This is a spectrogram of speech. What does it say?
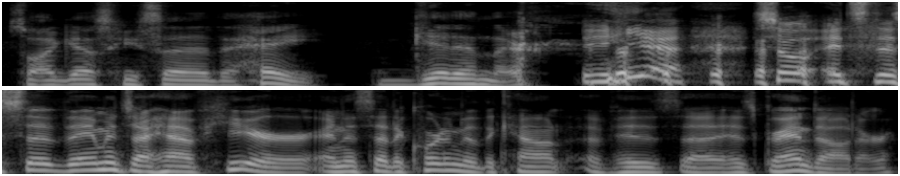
So I guess he said, "Hey, get in there." yeah. So it's this uh, the image I have here, and it said according to the count of his uh, his granddaughter,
